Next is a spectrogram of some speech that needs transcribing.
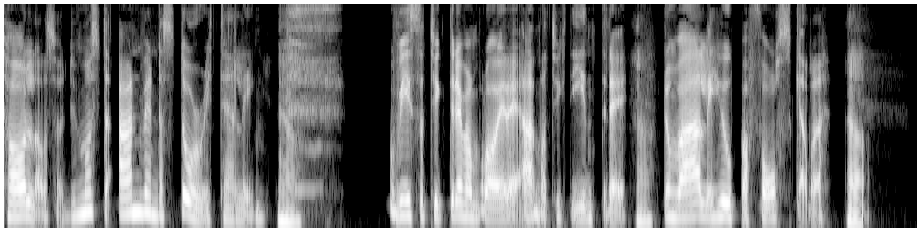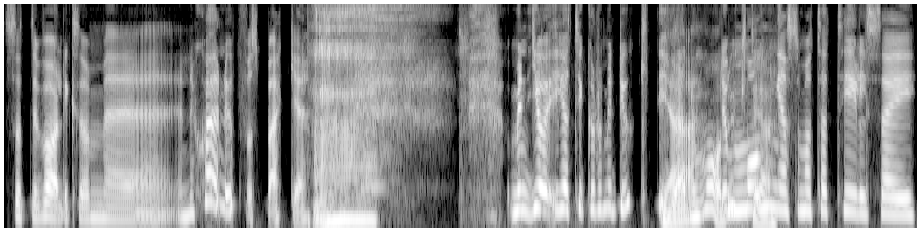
talare så, du måste använda storytelling. Ja. Och vissa tyckte det var en bra idé, andra tyckte inte det. Ja. De var allihopa forskare. Ja. Så det var liksom eh, en skön uppförsbacke. Men jag, jag tycker de är duktiga. Ja, de var det är duktiga. många som har tagit till sig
